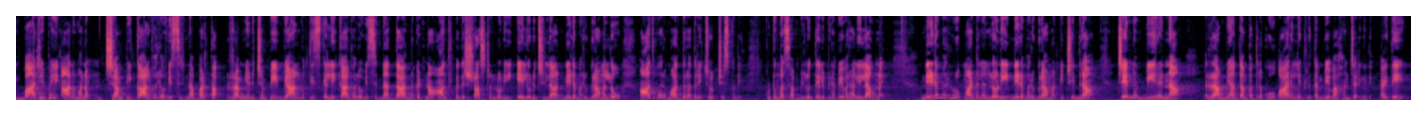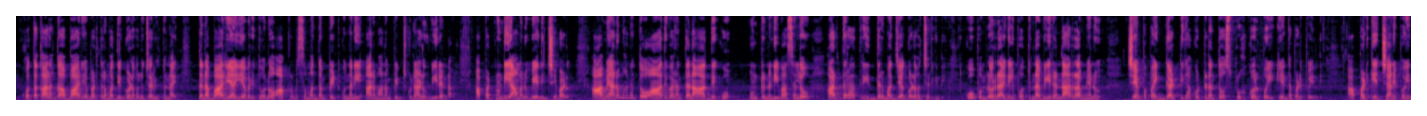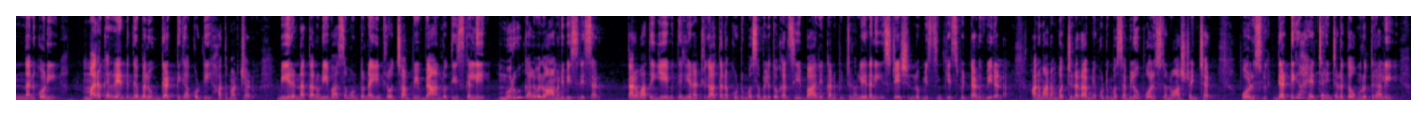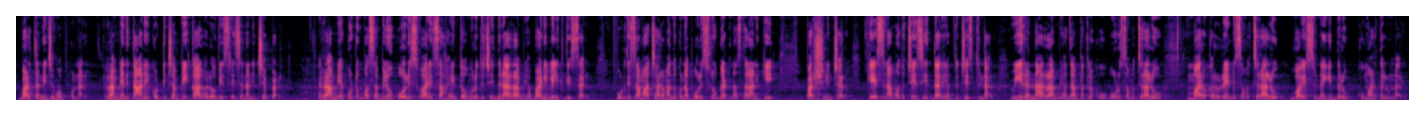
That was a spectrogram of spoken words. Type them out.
భార్యపై అనుమానం. చంపి కాల్వలో విసిరిన భర్త రమ్యను చంపి వ్యాన్లో తీసుకెళ్ళి కాల్వలో విసిరిన దారుణ ఘటన ఆంధ్రప్రదేశ్ రాష్ట్రంలోని ఏలూరు జిల్లా నిడమరు గ్రామంలో ఆదివారం అర్ధరాత్రి చోటు చేసుకుంది. కుటుంబ సభ్యులు తెలిపిన వివరాలు ఇలా ఉన్నాయి. నిడమర్రు మండలంలోని నిడమరు గ్రామానికి చెందిన చెన్నం వీరన్న రమ్య దంపతులకు ఆరేళ్ళ క్రితం వివాహం జరిగింది. అయితే కొంతకాలంగా భార్యాభర్తల మధ్య గొడవలు జరుగుతున్నాయి. తన భార్య ఎవరితోనో అక్రమ సంబంధం పెట్టుకుందని అనుమానం పెంచుకున్నాడు వీరన్న. అప్పటి నుండి ఆమెను వేధించేవాడు. ఆమె అనుమానంతో ఆదివారం తన అద్దెకు ఉంటున్న నివాసంలో అర్ధరాత్రి ఇద్దరి మధ్య గొడవ జరిగింది. కోపంలో రగిలిపోతున్న వీరన్న రమ్యను చెంపపై గట్టిగా కొట్టడంతో స్పృహ కోల్పోయి కింద పడిపోయింది. అప్పటికే చనిపోయిందనుకొని మరొక రెండు దెబ్బలు గట్టిగా కొట్టి హతమార్చాడు. వీరన్న తను నివాసం ఉంటున్న ఇంట్లో చంపి వ్యాన్లో తీసుకెళ్ళి మురుగు కలవలో ఆమెని విసిరేశాడు. తర్వాత ఏమి తెలియనట్లుగా తన కుటుంబ సభ్యులతో కలిసి భార్య కనిపించడం లేదని స్టేషన్లో మిస్సింగ్ కేసు పెట్టాడు వీరన్న. అనుమానం వచ్చిన రమ్య కుటుంబ సభ్యులు పోలీసులను ఆశ్రయించారు. పోలీసులు గట్టిగా హెచ్చరించడంతో మృతురాలి భర్త నిజం ఒప్పుకున్నాడు. రమ్యని తానే కొట్టి చంపి కాల్వలో విసిరేశానని చెప్పాడు. రమ్య కుటుంబ సభ్యులు పోలీసు వారి సహాయంతో మృతి చెందిన రమ్య బాడీ వెలికితీశారు పూర్తి సమాచారం అందుకున్న పోలీసులు ఘటనా స్థలానికి పరిశీలించారు కేసు నమోదు చేసి దర్యాప్తు చేస్తున్నారు వీరన్న రమ్య దంపతులకు మూడు సంవత్సరాలు మరొకరు రెండు సంవత్సరాలు వయసున్న ఇద్దరు కుమార్తెలున్నారు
